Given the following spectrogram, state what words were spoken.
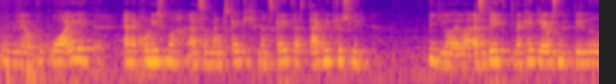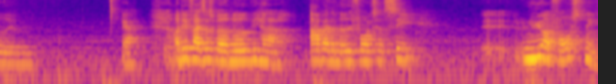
vi, laver, vi bruger ikke anachronismer. Altså man skal ikke, man skal ikke der, der er ikke lige pludselig biler, eller, altså det er ikke, man kan ikke lave sådan et billede. Øh, ja. Og det har faktisk også været noget, vi har arbejdet med i forhold til at se øh, nyere forskning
